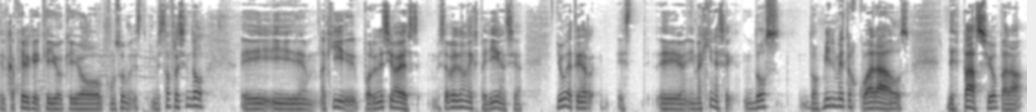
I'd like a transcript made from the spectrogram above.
el café que, yo, que yo consumo. Me está ofreciendo, eh, y aquí por enésima vez, me está ofreciendo una experiencia. Yo voy a tener eh, imagínense, dos, dos mil metros cuadrados de espacio para,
